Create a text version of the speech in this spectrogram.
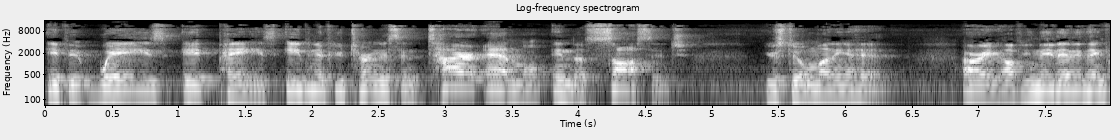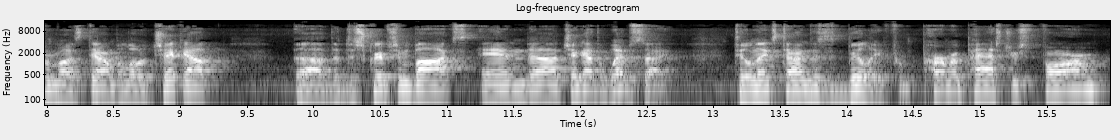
If it weighs, it pays. Even if you turn this entire animal into sausage, you're still money ahead. All right, y'all, if you need anything from us down below, check out uh, the description box and uh, check out the website. Till next time, this is Billy from Perma Pastures Farm,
